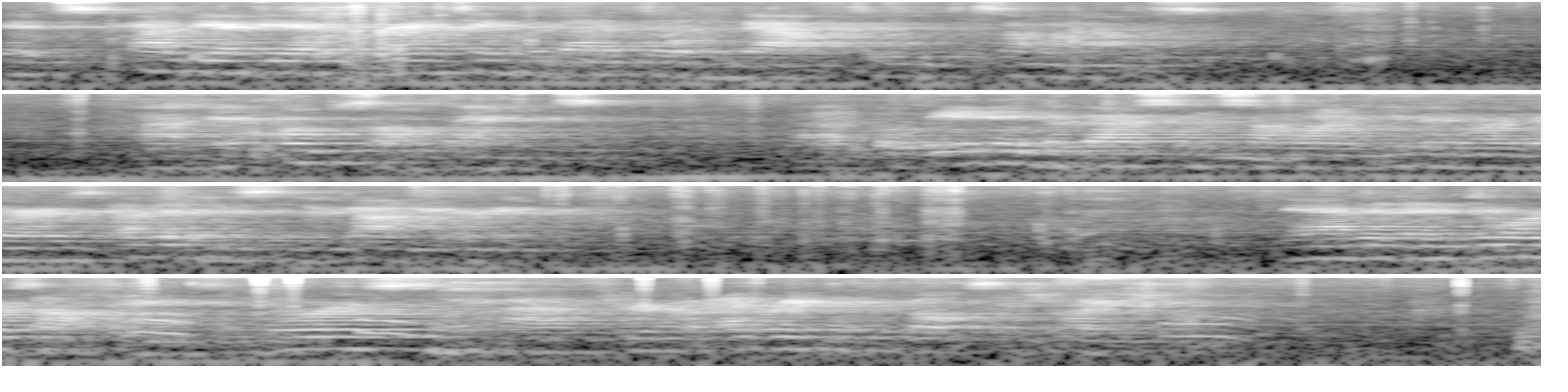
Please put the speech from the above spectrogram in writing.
It's kind of the idea of granting the benefit of the doubt to, to someone else. Uh, it hopes all things, uh, believing the best in someone even when there is evidence to the contrary and it endures all things, endures uh, through every difficult situation. And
